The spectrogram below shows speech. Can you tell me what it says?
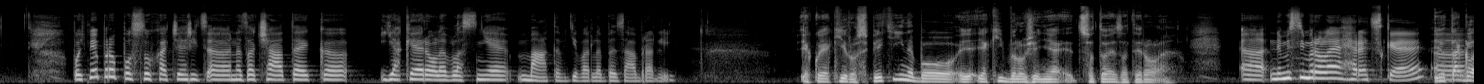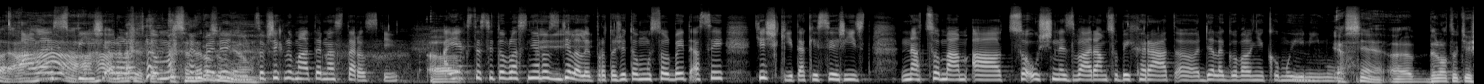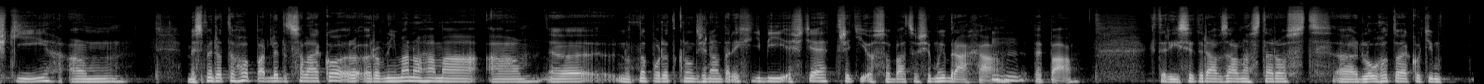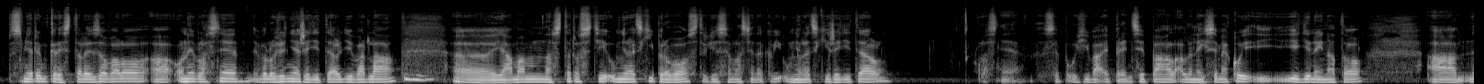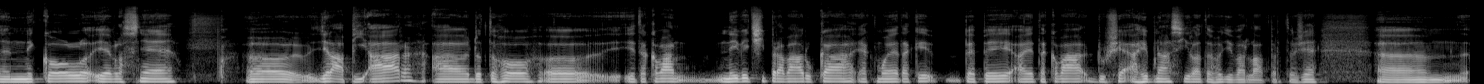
Pojďme pro posluchače říct eh, na začátek, eh, jaké role vlastně máte v divadle bez zábradlí. Jako jaký rozpětí nebo jaký vyloženě, co to je za ty role? Uh, nemyslím role herecké, jo, takhle. Aha, ale spíš aha, role dobře, v tom to, to vedení, co všechno máte na starosti. Uh, a jak jste si to vlastně rozdělili, protože to musel být asi těžký taky si říct, na co mám a co už nezvládám, co bych rád uh, delegoval někomu jinému. Jasně, uh, bylo to těžký. Um, my jsme do toho padli docela jako rovnýma nohama a e, nutno podotknout, že nám tady chybí ještě třetí osoba, což je můj brácha, mm-hmm. Pepa který si teda vzal na starost. Eh, dlouho to jako tím směrem krystalizovalo a on je vlastně vyloženě ředitel divadla. Mm-hmm. Já mám na starosti umělecký provoz, takže jsem vlastně takový umělecký ředitel. Vlastně se používá i principál, ale nejsem jako jediný na to. A Nikol je vlastně eh, dělá PR a do toho je taková největší pravá ruka, jak moje, taky Pepy a je taková duše a hybná síla toho divadla, protože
